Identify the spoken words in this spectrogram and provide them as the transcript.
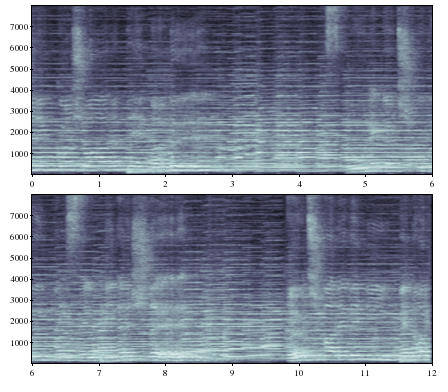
ce înconjoară pe pământ. Spune căci cuvântul se împlinește, căci va reveni pe noi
